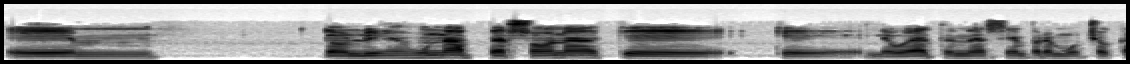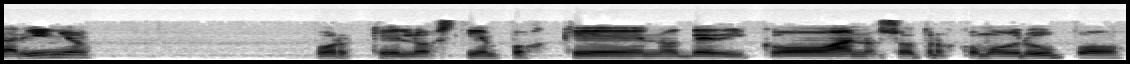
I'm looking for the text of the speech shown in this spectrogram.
Em, don Luis es una persona que, que le voy a tener siempre mucho cariño porque los tiempos que nos dedicó a nosotros como grupo,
